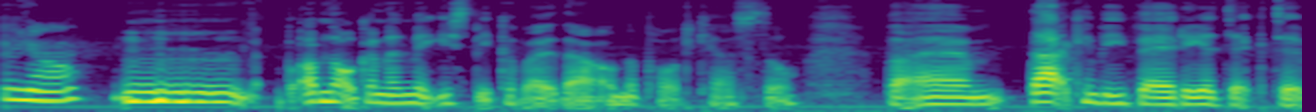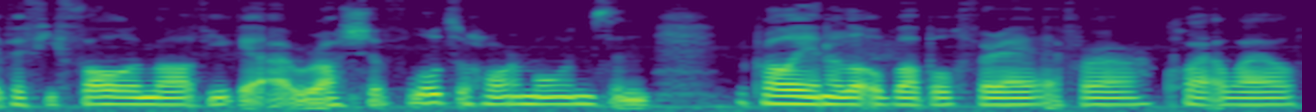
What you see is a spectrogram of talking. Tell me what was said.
No. Mm, I'm not going to make you speak about that on the podcast, though. But um, that can be very addictive. If you fall in love, you get a rush of loads of hormones, and you're probably in a little bubble for uh, for quite a while,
